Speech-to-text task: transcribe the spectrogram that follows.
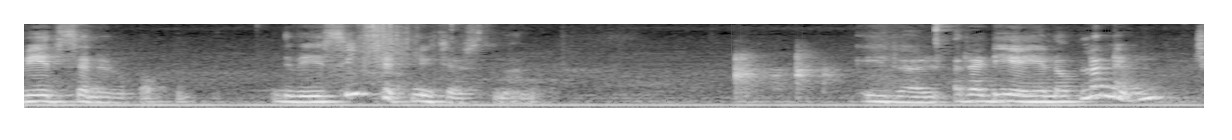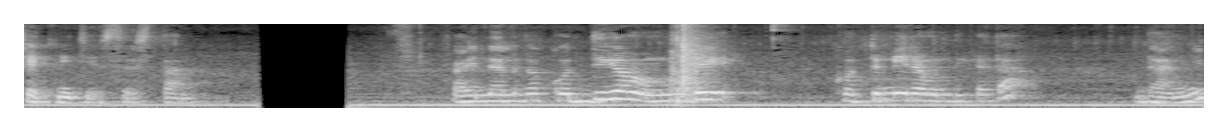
వేరుశనగపప్పు. ఇది వేసి చట్నీ చేస్తున్నాను. ఈ రెడీ అయ్యే లోపల నేను చట్నీ చేసేస్తాను. ఫైనల్గా కొద్దిగా ఉండే కొత్తిమీర ఉంది కదా దాన్ని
